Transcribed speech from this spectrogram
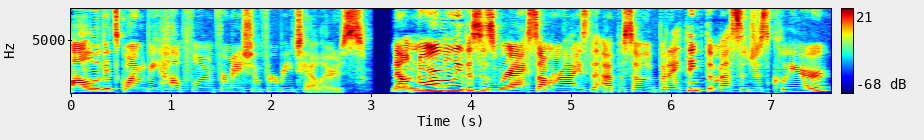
all of it's going to be helpful information for retailers. Now, normally this is where I summarize the episode, but I think the message is clear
